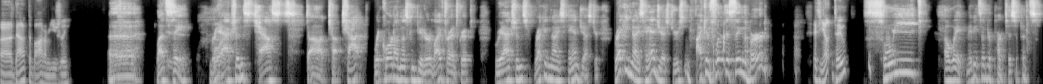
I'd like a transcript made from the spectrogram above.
Uh, down at the bottom, usually. Uh, let's see. Reactions, chats, uh, ch- chat, record on this computer, live transcript, reactions, recognize hand gesture. Recognize hand gestures. I can flip this thing the bird. If you want to. Sweet. Oh, wait. Maybe it's under participants.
